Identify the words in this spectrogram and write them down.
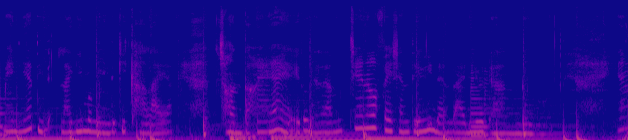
media tidak lagi memiliki kalayak. Contohnya yaitu dalam channel fashion TV dan radio dangdut. Yang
